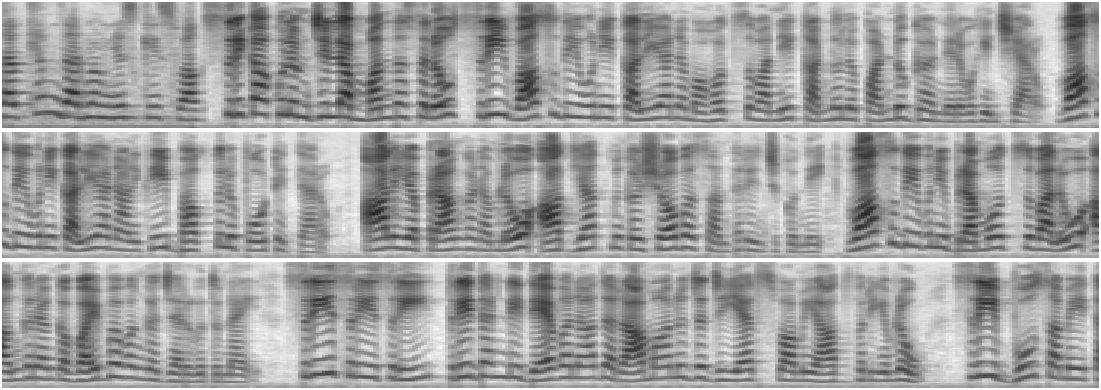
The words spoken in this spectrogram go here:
సత్యం ధర్మం న్యూస్కి స్వాగతం శ్రీకాకుళం జిల్లా మందసలో శ్రీ వాసుదేవుని కళ్యాణ మహోత్సవాన్ని కన్నుల పండుగగా నిర్వహించారు. వాసుదేవుని కళ్యాణానికి భక్తులు పోటెత్తారు. ఆలయ ప్రాంగణంలో ఆధ్యాత్మిక శోభ సంతరించుకుంది. వాసుదేవుని బ్రహ్మోత్సవాలు అంగరంగ వైభవంగా జరుగుతున్నాయి. శ్రీ శ్రీ శ్రీ త్రిదండి దేవనాథ రామానుజ జియర్ స్వామి ఆధ్వర్యంలో శ్రీ భూసమేత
